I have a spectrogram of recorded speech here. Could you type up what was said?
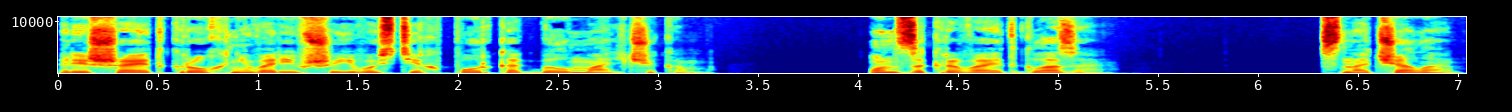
Решает Крох, не варивший его с тех пор, как был мальчиком. Он закрывает глаза. Сначала,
